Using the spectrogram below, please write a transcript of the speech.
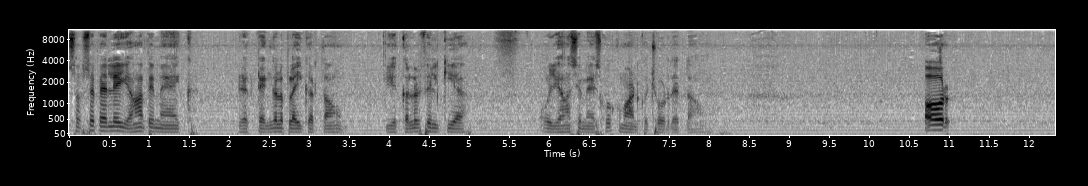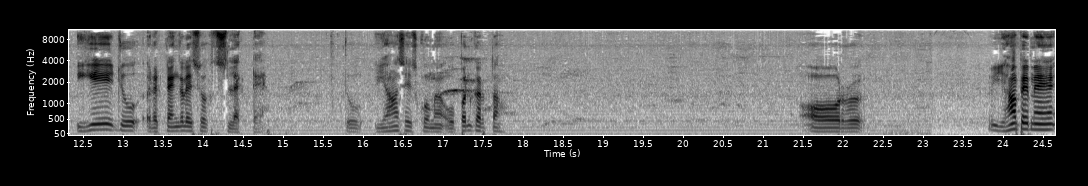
सबसे पहले यहाँ पे मैं एक रेक्टेंगल अप्लाई करता हूँ। ये कलर फिल किया और यहाँ से मैं इसको कमांड को छोड़ देता हूँ। और ये जो रेक्टेंगल इस वक्त सिलेक्ट है। तो यहाँ से इसको मैं ओपन करता हूँ। और यहाँ पे मैं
